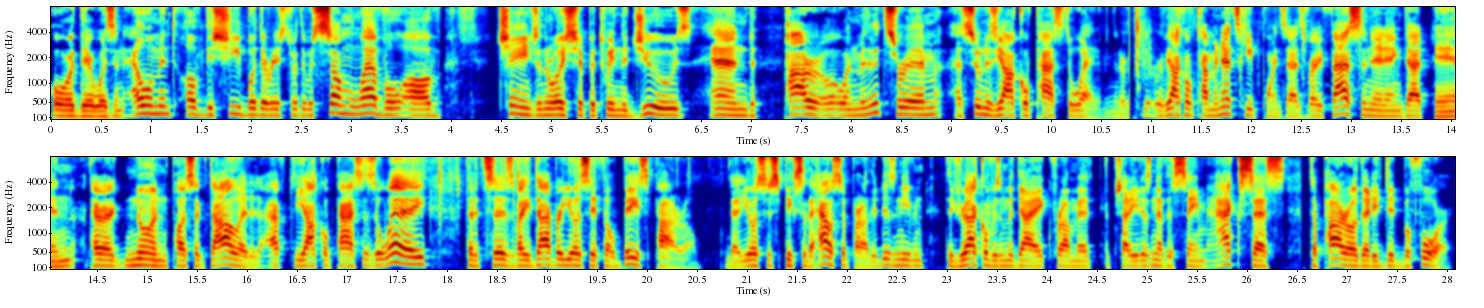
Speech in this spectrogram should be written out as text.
or there was an element of the Shibud already, so there was some level of change in the relationship between the Jews and Paro and uh, Mitzrayim as soon as Yaakov passed away. Rav Yaakov Kamenetsky points out it's very fascinating that in Perek Nun Pasuk Dalet, after Yaakov passes away, that it says Vaidaber Yosef el Beis Paro. That Yosef speaks to the house of Paro. That doesn't even the Yaakov is medaic from it. The Pshat he doesn't have the same access to Paro that he did before,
